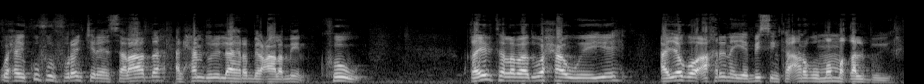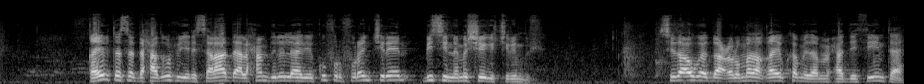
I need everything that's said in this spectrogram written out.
waxay ku furfuran jireen salaada alxamdu lilaahi rabbi alcaalamiin kow qeybta labaad waxaa weeye ayagoo akhrinaya bisinka anigu ma maqal buu yidhi qeybta saddexaad wuxuu yidhi salaada alxamdu lilahi bay ku furfuran jireen bisinna ma sheegi jirin buu sidaa awgeed baa culummada qeyb ka mid a muxadisiinta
